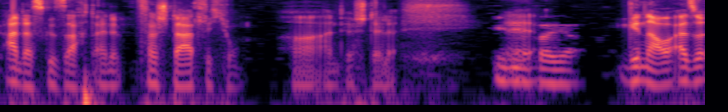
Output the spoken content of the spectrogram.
anders gesagt, eine Verstaatlichung äh, an der Stelle. In Äh, dem Fall, ja. Genau, also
